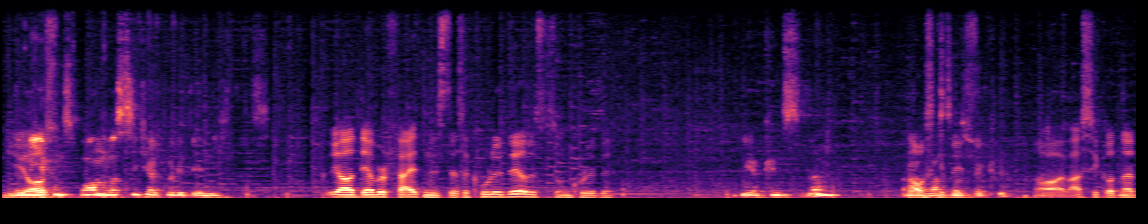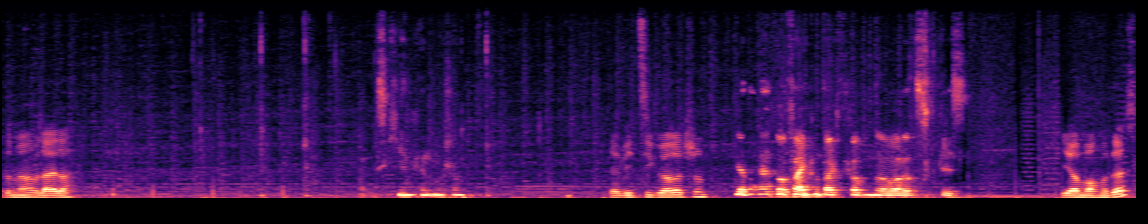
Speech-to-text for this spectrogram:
Ja, Nähe von Spawn, was sicher eine gute Idee nicht ist. ja, der will fighten. Ist das eine coole Idee oder ist das eine uncoole Idee? Ja, kennst du dann? Ausgebildet. Oh, weiß ich gerade nicht mehr, leider. Das Kind kennt man schon. Der witzig war jetzt schon. Ja, da hat man feinen Kontakt gehabt und da war es gegessen. Ja, machen wir das?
